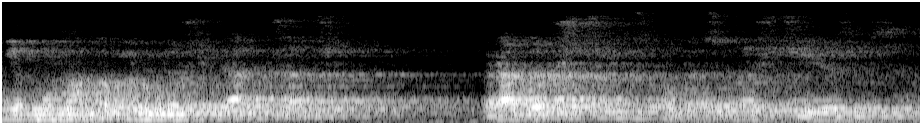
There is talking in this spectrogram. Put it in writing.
nie pomagał im doświadczać radości z obecności Jezusa.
